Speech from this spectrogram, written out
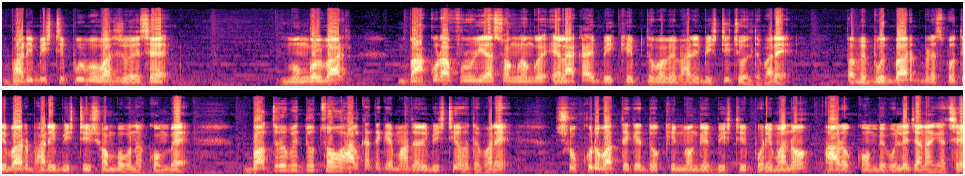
ভারী বৃষ্টির পূর্বাভাস রয়েছে। মঙ্গলবার বাঁকুড়া, পুরুলিয়া সংলগ্ন এলাকায় বিক্ষিপ্তভাবে ভারী বৃষ্টি চলতে পারে। তবে বুধবার, বৃহস্পতিবার ভারী বৃষ্টির সম্ভাবনা কমবে। বজ্রবিদ্যুৎ সহ হালকা থেকে মাঝারি বৃষ্টি হতে পারে। শুক্রবার থেকে দক্ষিণবঙ্গে বৃষ্টির পরিমাণও আরও কমবে বলে জানা গেছে।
